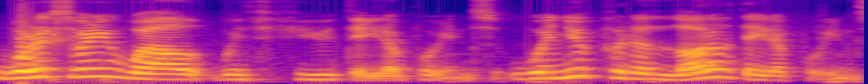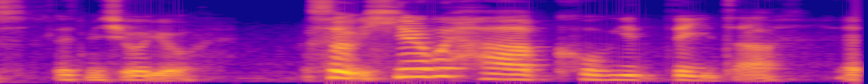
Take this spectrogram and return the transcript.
works very well with few data points. When you put a lot of data points, let me show you. So here we have COVID data. Uh,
